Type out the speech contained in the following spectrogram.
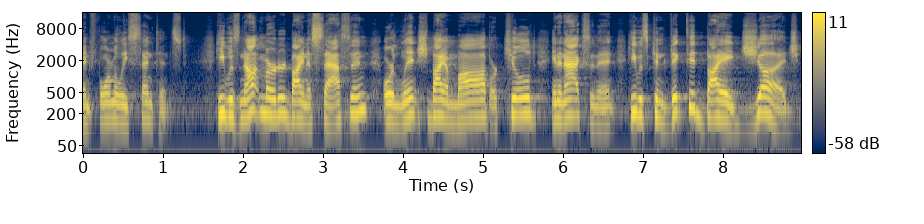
and formally sentenced. He was not murdered by an assassin or lynched by a mob or killed in an accident. He was convicted by a judge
